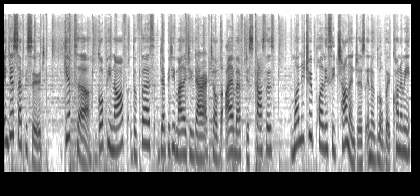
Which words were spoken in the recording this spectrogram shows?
In this episode, Gita Gopinath, the first Deputy Managing Director of the IMF, discusses monetary policy challenges in a global economy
